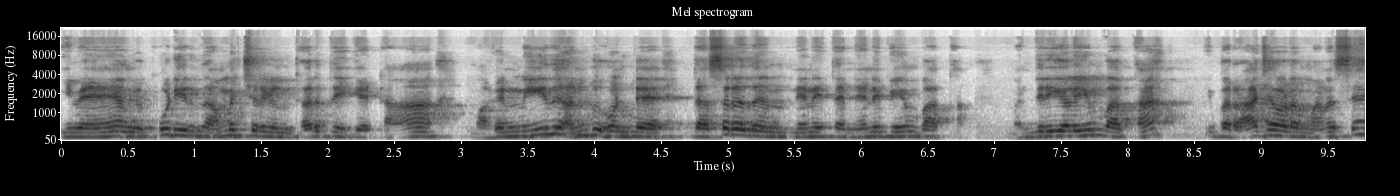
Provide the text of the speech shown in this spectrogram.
இவன் அங்க கூடியிருந்த அமைச்சர்களின் கருத்தை கேட்டான் மகன் மீது அன்பு கொண்ட தசரதன் நினைத்த நினைப்பையும் பார்த்தான். மந்திரிகளையும் பார்த்தான். இப்ப ராஜாவோட மனசை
